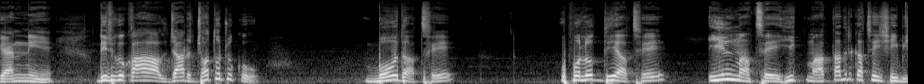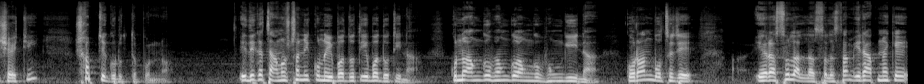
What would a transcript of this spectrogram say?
জ্ঞান নিয়ে দীর্ঘকাল যার যতটুকু বোধ আছে, উপলব্ধি আছে ইলম আছে, হিকমা, তাদের কাছে সেই বিষয়টি সবচেয়ে গুরুত্বপূর্ণ। এদের কাছে আনুষ্ঠানিক কোনো ইবাদত, ইবাদতি না। কোনো অঙ্গভঙ্গ, অঙ্গভঙ্গি না। কোরআন বলছে যে, এ রাসুল আল্লাহ সাল্লাম এরা আপনাকে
